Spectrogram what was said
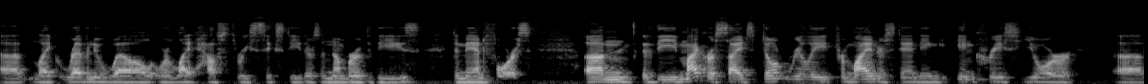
uh, like RevenueWell or Lighthouse 360. There's a number of these, Demandforce. Um, the microsites don't really, from my understanding, increase your uh,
